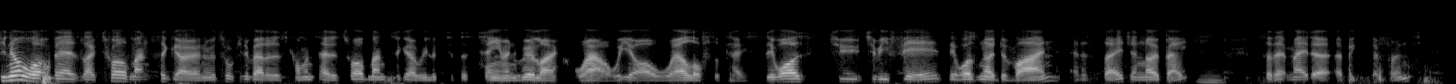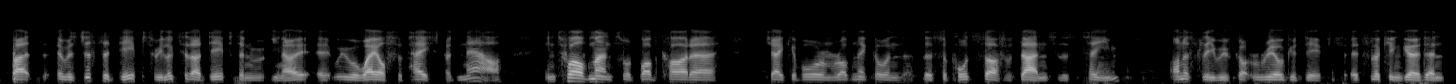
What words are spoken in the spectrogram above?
Do you know what, Baz? Like 12 months ago, and we were talking about it as commentators. 12 months ago, we looked at this team and we were like, "Wow, we are well off the pace." There was, to to be fair, there was no Devine at a stage and no Bates, mm. so that made a, a big difference. But it was just the depth. We looked at our depth, and you know, it, we were way off the pace. But now, in 12 months, what Bob Carter, Jacob Oram, Rob Nichol, and the support staff have done to this team, honestly, we've got real good depth. It's looking good, and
